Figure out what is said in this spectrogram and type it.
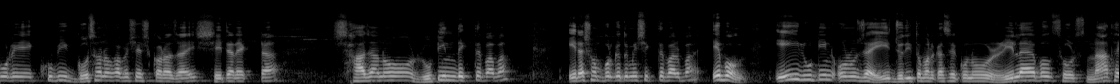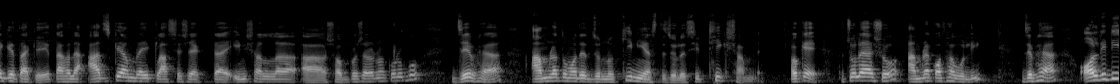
করে খুবই গোছানোভাবে শেষ করা যায়, সেটার একটা সাজানো রুটিন দেখতে পাবা। এটা সম্পর্কে তুমি শিখতে পারবা। এবং এই রুটিন অনুযায়ী যদি তোমার কাছে কোনো রিলায়েবল সোর্স না থেকে থাকে, তাহলে আজকে আমরা এই ক্লাস শেষে একটা ইনশাল্লাহ সম্প্রচারণা করব। যে ভাইয়া, আমরা তোমাদের জন্য কি নিয়ে আসতে চলেছি ঠিক সামনে। ওকে তো চলে আসো, আমরা কথা বলি। যে ভাইয়া অলরেডি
